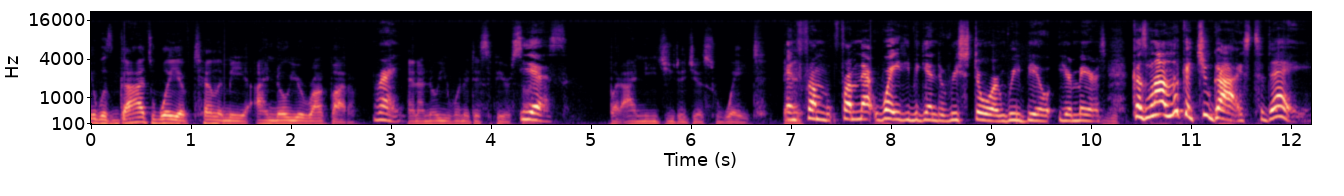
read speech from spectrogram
it was God's way of telling me, I know you're rock bottom, Right. and I know you want to disappear, son. Yes. but I need you to just wait. And from from that wait, He began to restore and rebuild your marriage. Mm. Because when I look at you guys today,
